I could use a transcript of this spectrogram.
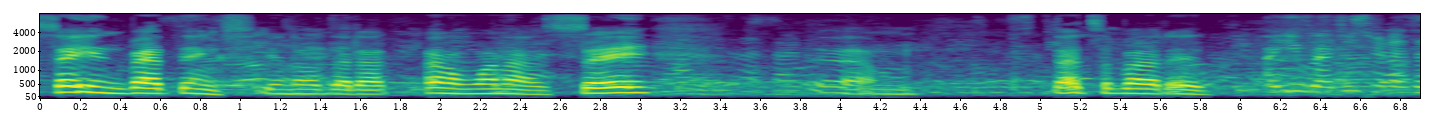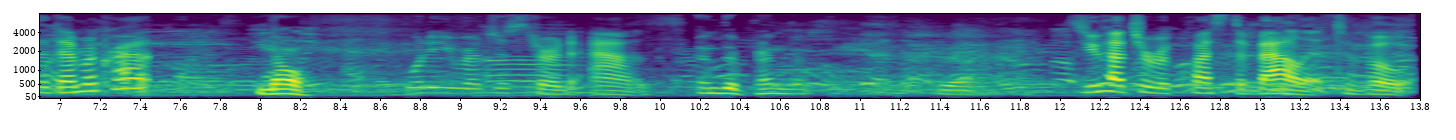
saying bad things, you know, that I, I don't want to say. Um, that's about it. Are you registered as a Democrat? No, What are you registered as? independent. Yeah. So you have to request a ballot to vote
